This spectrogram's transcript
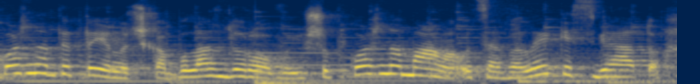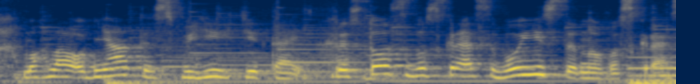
кожна дитиночка була здоровою, щоб кожна мама у це велике свято могла обняти своїх дітей. Христос Воскрес, воістину Воскрес!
